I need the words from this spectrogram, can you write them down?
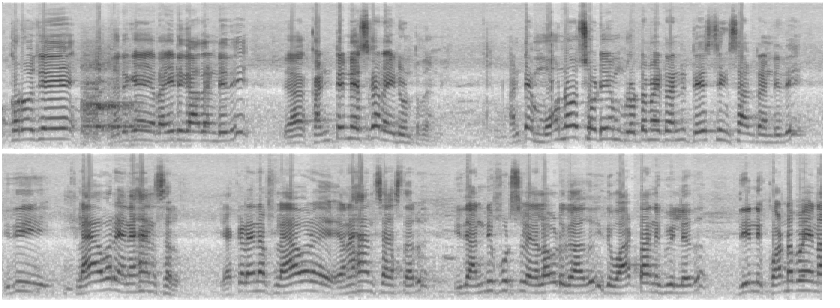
ఒక్కరోజే జరిగే రైడ్ కాదండి ఇది. కంటిన్యూస్గా రైడ్ ఉంటుందండి. అంటే మోనోసోడియం గ్లూటమేట్ అని టేస్టింగ్ సాల్ట్ అండి ఇది. ఇది ఫ్లేవర్ ఎన్హాన్సర్ ఎక్కడైనా ఫ్లేవర్ ఎన్హాన్స్ చేస్తారు. ఇది అన్ని ఫుడ్స్లో అలౌడ్ కాదు. ఇది వాడటానికి వీల్లేదు. దీన్ని కొండపైన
